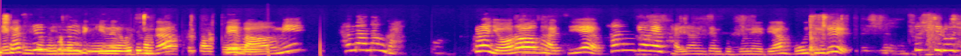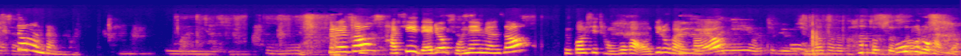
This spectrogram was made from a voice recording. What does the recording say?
내가 슬픔을 느끼는 것인가? 내 마음이 편안한가? 그런 여러 가지의 환경에 관련된 부분에 대한 모두를 수시로 측정한다는 거예요. 그래서 다시 내려 보내면서 그것이 정보가 어디로 갈까요? 아니 어차피 여기 전화번호가 하나도 없어서 호흡으로 가죠.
